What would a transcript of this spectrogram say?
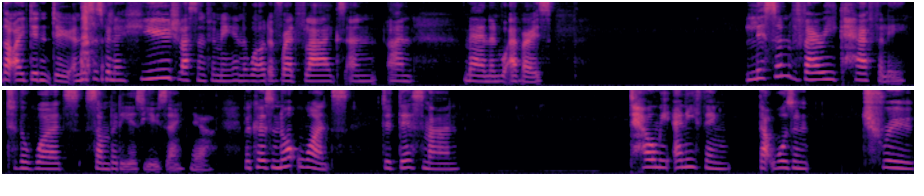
that i didn't do and this has been a huge lesson for me in the world of red flags and and men and whatever is listen very carefully to the words somebody is using yeah, because not once did this man tell me anything that wasn't true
